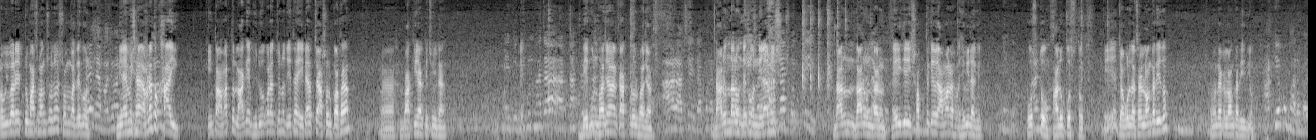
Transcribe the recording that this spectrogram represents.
রবিবারে একটু মাছ মাংস হলো সোমবার দেখুন হ্যাঁ, মাঝে নিরামিষ হ্যাঁ আমরা তো খাই কিন্তু আমার তো লাগে ভিডিও করার জন্য যেটা এটা হচ্ছে আসল কথা বাকি আর কিছুই না। বেগুন ভাজা আর কাঁকরোল ভাজা। দারুণ দারুণ দেখুন, নিরামিষ। দারুণ দারুণ দারুণ। এই যে সব থেকে আমার হেভি লাগে। পোস্ত আলু পোস্ত। এ জবরদস্ত। আর লঙ্কা দিয়ে তো। ওর মধ্যে একটা লঙ্কা দিয়ে দিও। খুব ভালো হয়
